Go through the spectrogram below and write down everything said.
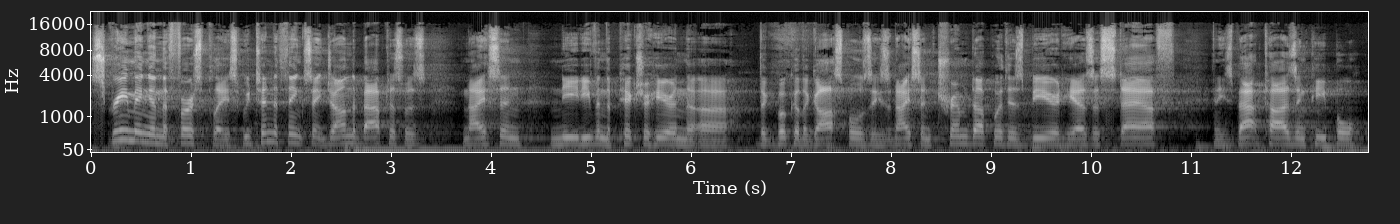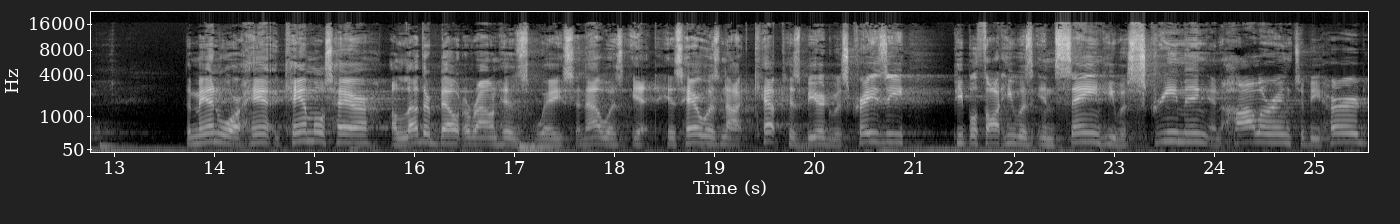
screaming in the first place. We tend to think St. John the Baptist was nice and neat. Even the picture here in the, uh, the book of the Gospels, he's nice and trimmed up with his beard. He has a staff, and he's baptizing people. The man wore ha- camel's hair, a leather belt around his waist, and that was it. His hair was not kept, his beard was crazy. People thought he was insane. He was screaming and hollering to be heard.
